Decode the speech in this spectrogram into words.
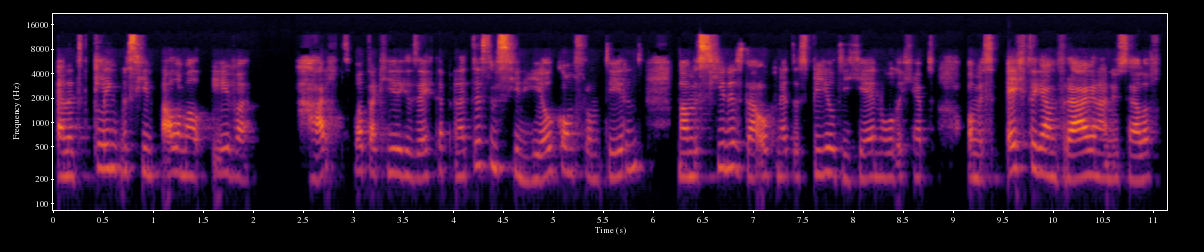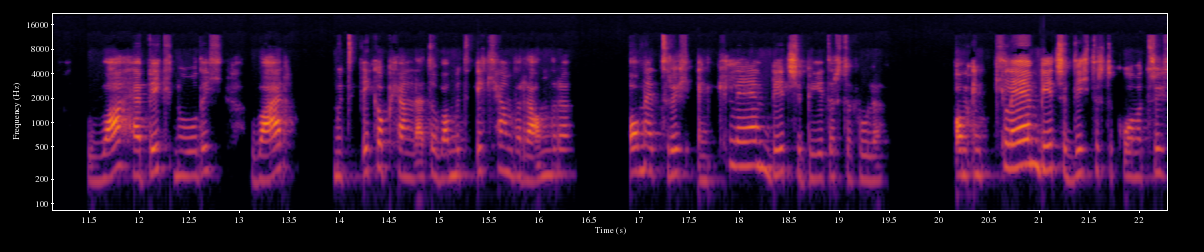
En het klinkt misschien allemaal even hard wat ik hier gezegd heb. En het is misschien heel confronterend, maar misschien is dat ook net de spiegel die jij nodig hebt om eens echt te gaan vragen aan jezelf: wat heb ik nodig? Waar moet ik op gaan letten? Wat moet ik gaan veranderen om mij terug een klein beetje beter te voelen? Om een klein beetje dichter te komen terug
